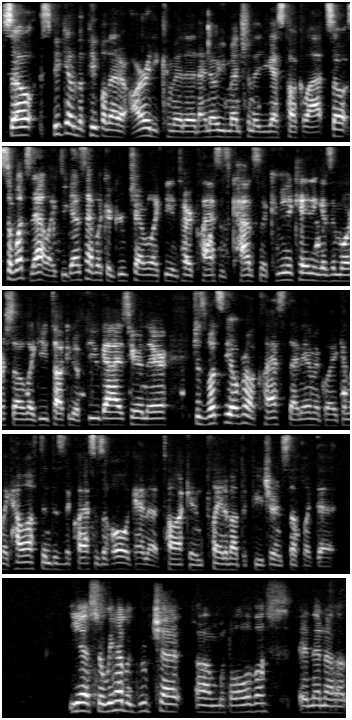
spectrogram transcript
So speaking of the people that are already committed, I know you mentioned that you guys talk a lot. So so what's that like? Do you guys have like a group chat where like the entire class is constantly communicating? Is it more so like you talking to a few guys here and there? Just what's the overall class dynamic like, and like how often does the class as a whole kind of talk and plan about the future and stuff like that? Yeah, so we have a group chat um, with all of us, and then, uh,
